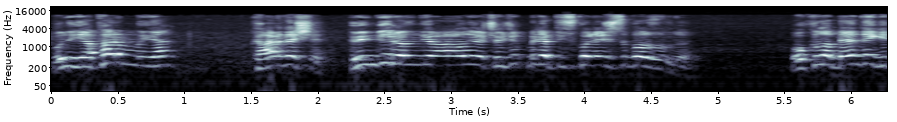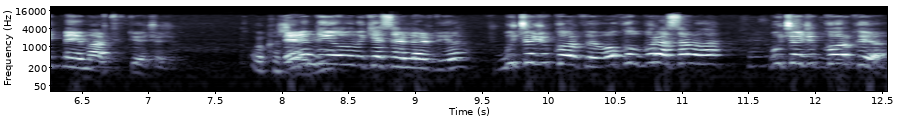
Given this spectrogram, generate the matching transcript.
Bunu yapar mı bu ya? Kardeşi, hüngür hüngür ağlıyor. Çocuk bile psikolojisi bozuldu. Okula ben de gitmeyeyim artık diyor çocuk. O Benim de yolumu keserler diyor. Bu çocuk korkuyor. Okul burası ama bu çocuk korkuyor.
